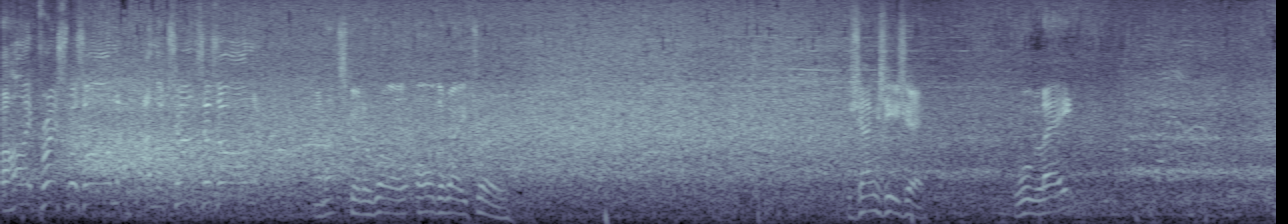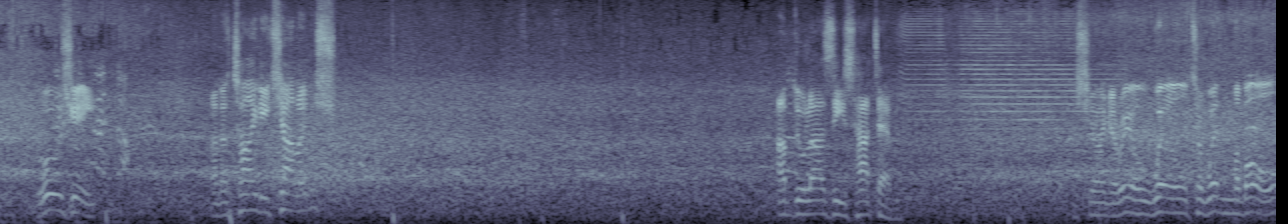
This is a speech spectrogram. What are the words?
The high press was on and the chance is on. And that's going to roll all the way through. Zhang Zhizhe. Wu Lei. Wu Ji. And a tidy challenge. Abdulaziz Hatem. Showing a real will to win the ball.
